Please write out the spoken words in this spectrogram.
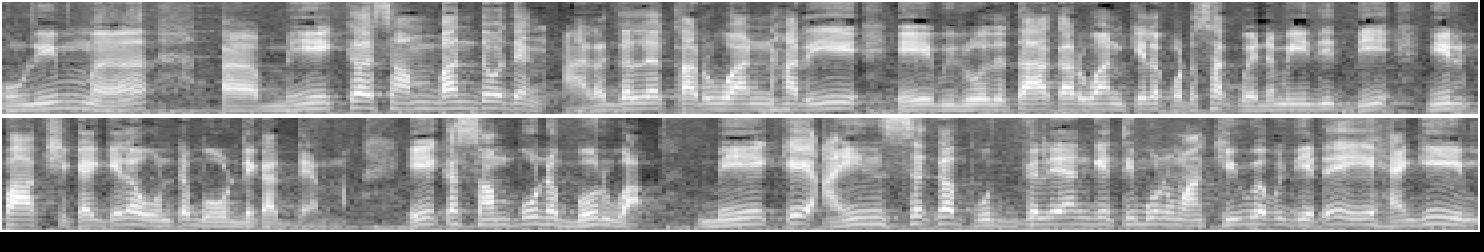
පුලින්ම මේක සම්බන්ධව දැන් අරගල කරුවන් හරි ඒ විරෝධතාකරුවන් කියලා කොටසක් වෙනමීදිද්දී නිර්පාක්ෂික කියලා උන්ට බෝඩ් එකක් දැම්ම. ඒක සම්පූර්ණ බොරුවක්. මේකේ අයින්සක පුද්ගලයන්ගේ තිබුණු ම කිව්ව විදිට ඒ හැඟීම්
